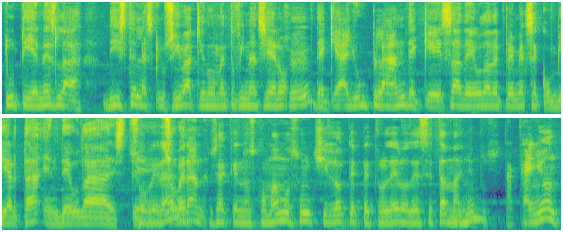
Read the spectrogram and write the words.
tú tienes la, diste la exclusiva aquí en Momento Financiero Sí. de que hay un plan de que esa deuda de Pemex se convierta en deuda este, soberana. soberana. O sea, que nos comamos un chilote petrolero de ese tamaño, pues está cañón.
